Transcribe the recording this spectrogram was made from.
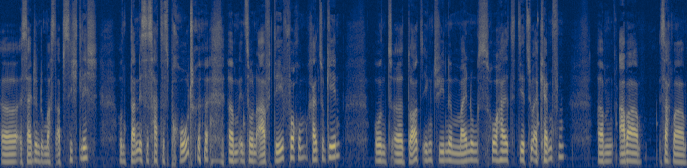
äh, es sei denn, du machst absichtlich. Und dann ist es hartes Brot, ähm, in so ein AfD-Forum reinzugehen und äh, dort irgendwie eine Meinungshoheit dir zu erkämpfen. Ähm, aber ich sag mal,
